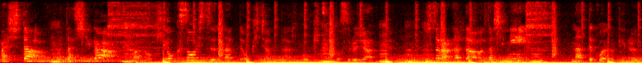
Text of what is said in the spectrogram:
明日、ん。私が、あの記憶喪失になって起きちゃった起きたとするじゃんって、うんうんうんそしたらあなたは私に、なって声かけるって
